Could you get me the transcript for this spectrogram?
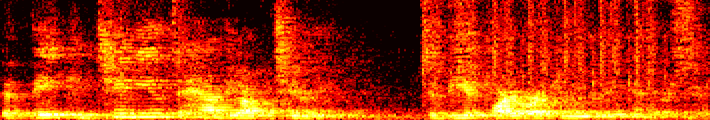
that they continue to have the opportunity to be a part of our community and our city.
